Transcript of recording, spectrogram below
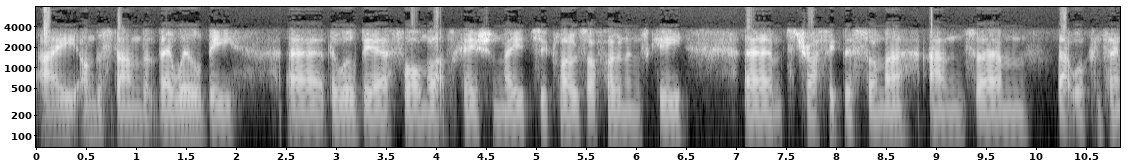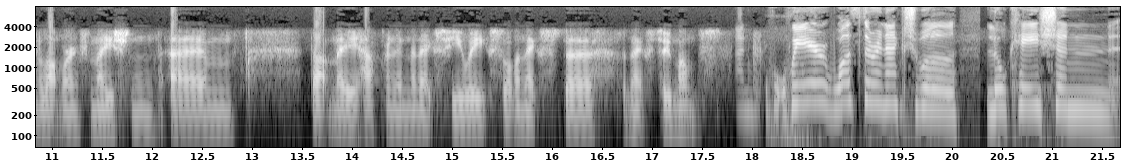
I understand that there will be, uh, there will be a formal application made to close off Honans Quay um, to traffic this summer, and um, that will contain a lot more information. Um, that may happen in the next few weeks or the next uh, the next two months. And where was there an actual location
